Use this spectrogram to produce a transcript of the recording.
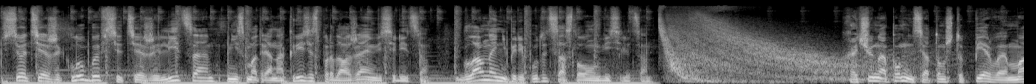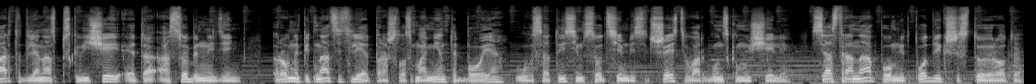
Все те же клубы, все те же лица. Несмотря на кризис, продолжаем веселиться. Главное не перепутать со словом «виселица». Хочу напомнить о том, что 1 марта для нас, псковичей, это особенный день. Ровно 15 лет прошло с момента боя у высоты 776 в Аргунском ущелье. Вся страна помнит подвиг шестой роты.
